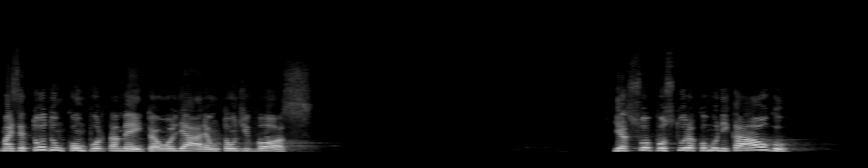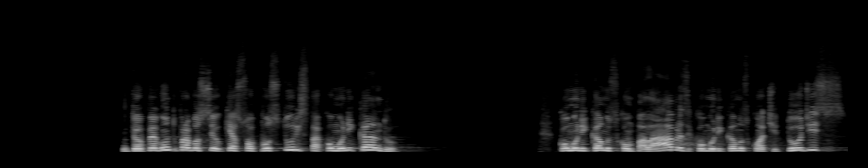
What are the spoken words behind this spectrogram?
mas é todo um comportamento, é um olhar, é um tom de voz. E a sua postura comunica algo. Então eu pergunto para você o que a sua postura está comunicando. Comunicamos com palavras e comunicamos com atitudes.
